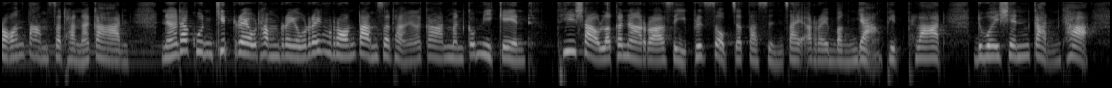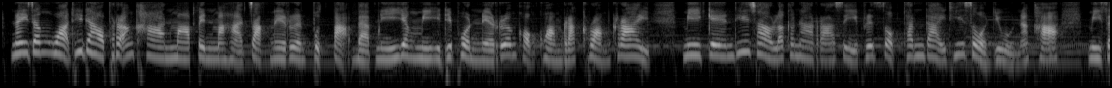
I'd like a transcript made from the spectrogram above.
ร้อนตามสถานการณ์นะถ้าคุณคิดเร็วทำเร็วเร่งร้อนตามสถานการณ์มันก็มีเกณฑ์ ที่ชาวลัคนาราศีพฤษภจะตัดสินใจอะไรบางอย่างผิดพลาด ด้วยเช่นกันค่ะ ในจังหวะที่ดาวพระอังคารมาเป็นมหาจักรในเรือนปุตตะแบบนี้ยังมีอิทธิพลในเรื่องของความรักความใคร่มีเกณฑ์ที่ชาวลัคนาราศีพฤษภท่านใดที่โสดอยู่นะคะ มีเส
